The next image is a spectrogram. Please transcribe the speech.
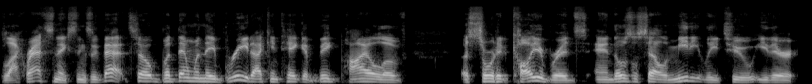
black rat snakes, things like that. So, but then when they breed, I can take a big pile of assorted colubrids and those will sell immediately to either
